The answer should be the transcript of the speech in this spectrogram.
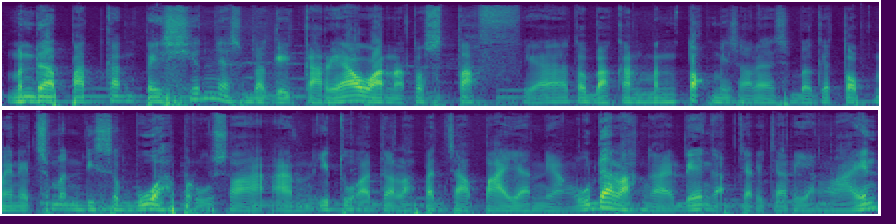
mendapatkan passionnya sebagai karyawan atau staff ya atau bahkan mentok misalnya sebagai top management di sebuah perusahaan itu adalah pencapaian yang udahlah nggak dia nggak cari-cari yang lain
